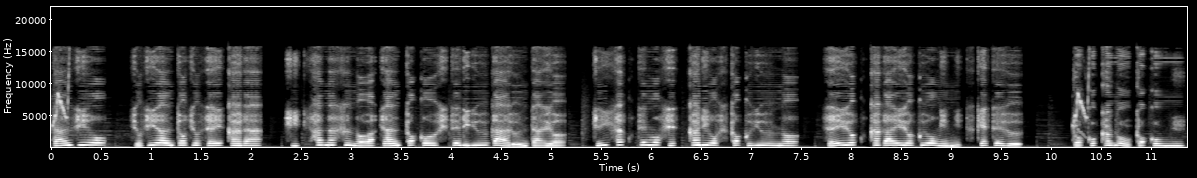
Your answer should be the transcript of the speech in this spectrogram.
男児を、女児女性から、引き離すのはちゃんとこうして理由があるんだよ。小さくてもしっかりオス特有の、性欲加害欲を身につけてる。どこかの男に、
